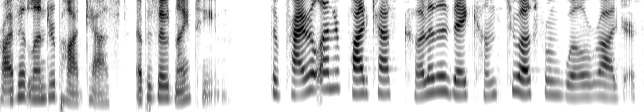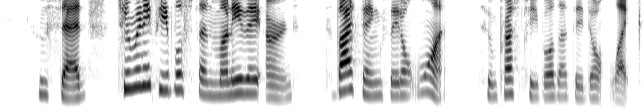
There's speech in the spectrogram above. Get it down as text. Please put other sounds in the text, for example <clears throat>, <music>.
Private Lender Podcast, Episode 19. The Private Lender Podcast quote of the day comes to us from Will Rogers, who said, Too many people spend money they earned to buy things they don't want, to impress people that they don't like.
